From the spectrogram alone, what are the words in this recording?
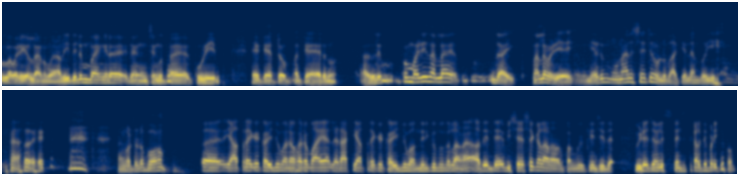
ഉള്ള വഴികളിലാണ് പോയത്. അത് ഇതിലും ഭയങ്കര ചെങ്കുത്തായ കുഴിയും കയറ്റവും ഒക്കെ ആയിരുന്നു. അതിലും ഇപ്പം വഴി നല്ല ഇതായി. നല്ല വഴിയായി. ഇനി ഒരു മൂന്നാൽ സ്റ്റേറ്റേ ഉള്ളൂ. ബാക്കിയെല്ലാം പോയി. അങ്ങോട്ടോട്ട് അങ്ങോട്ടൂടെ പോകാം യാത്രയൊക്കെ കഴിഞ്ഞു മനോഹരമായ ലഡാക്ക് യാത്രയൊക്കെ കഴിഞ്ഞു വന്നിരിക്കുന്നു എന്നുള്ളതാണ് അതിന്റെ വിശേഷങ്ങളാണ് അവർ പങ്കുവയ്ക്കുകയും ചെയ്തത്. വീഡിയോ ജേർണലിസ്റ്റ് രഞ്ജിത്ത് കളത്തിപ്പടിക്കൊപ്പം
